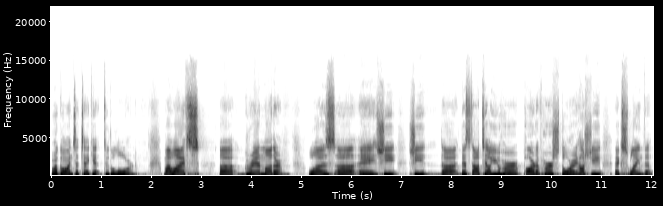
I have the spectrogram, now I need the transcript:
We're going to take it to the Lord. My wife's uh, grandmother was uh, a she she uh, this I'll tell you her part of her story, how she explained it.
